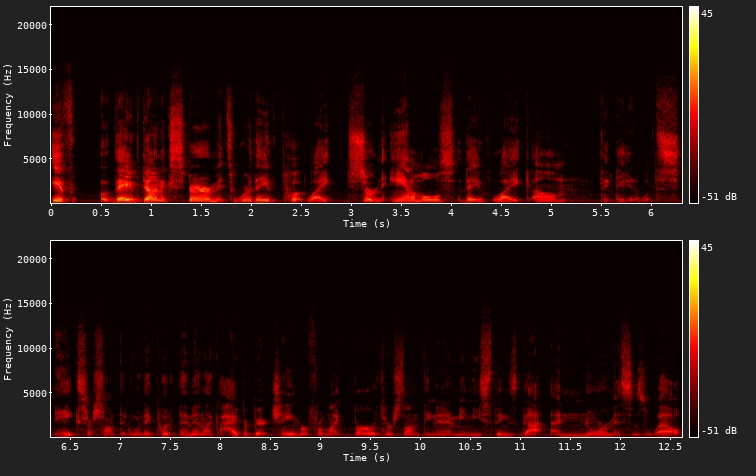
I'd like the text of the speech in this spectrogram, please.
If they've done experiments where they've put like certain animals, they've like um, I think they did it with snakes or something, where they put them in like a hyperbaric chamber from like birth or something, and I mean these things got enormous as well.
